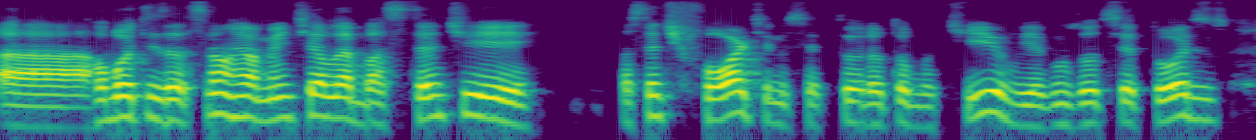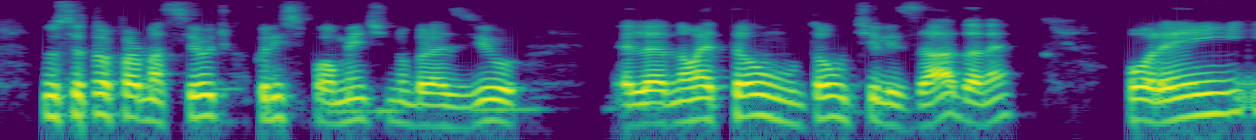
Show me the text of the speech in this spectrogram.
A robotização realmente ela é bastante bastante forte no setor automotivo e alguns outros setores. No setor farmacêutico, principalmente no Brasil, ela não é tão, tão utilizada, né? Porém,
